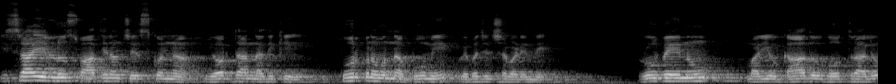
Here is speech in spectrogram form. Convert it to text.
ఇస్రాయిల్లు స్వాధీనం చేసుకున్న యోర్దాన్ నదికి తూర్పున ఉన్న భూమి విభజించబడింది. రూబేను మరియు గాదు గోత్రాలు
